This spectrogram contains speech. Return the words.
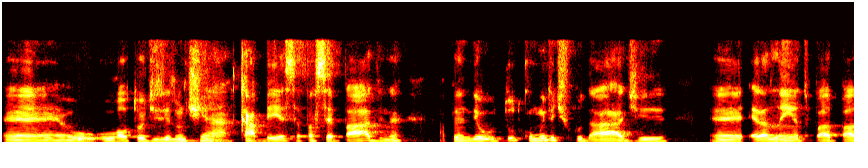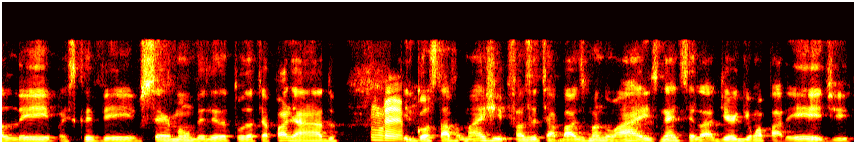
é, o, o, autor diz ele não tinha cabeça para ser padre, né? Aprendeu tudo com muita dificuldade, é, era lento para ler, para escrever, o sermão dele era todo atrapalhado. É. Ele gostava mais de fazer trabalhos manuais, né? De, sei lá, de erguer uma parede,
